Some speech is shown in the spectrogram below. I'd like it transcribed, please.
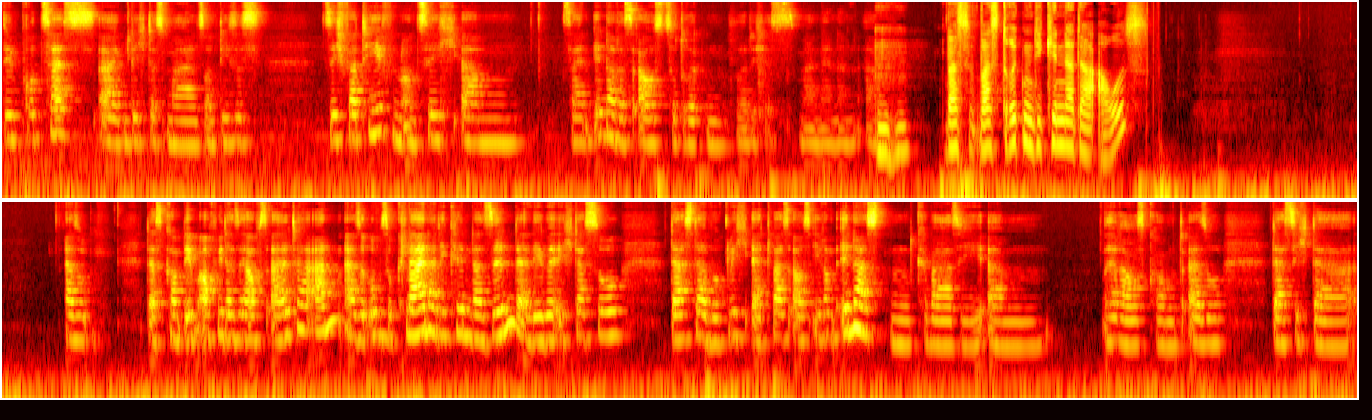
den Prozess eigentlich des Malens und dieses sich vertiefen und sich ähm, sein Inneres auszudrücken, würde ich es mal nennen. Ähm, Mhm. Was, was drücken die Kinder da aus? Also das kommt eben auch wieder sehr aufs Alter an. Also umso kleiner die Kinder sind, erlebe ich das so, dass da wirklich etwas aus ihrem Innersten quasi ähm, herauskommt. Also dass sich da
